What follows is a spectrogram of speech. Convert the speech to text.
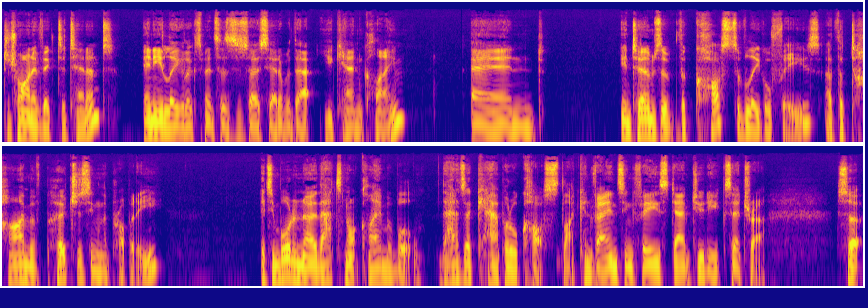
to try and evict a tenant. Any legal expenses associated with that you can claim. And in terms of the cost of legal fees at the time of purchasing the property, it's important to know that's not claimable. That is a capital cost, like conveyancing fees, stamp duty, etc. So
